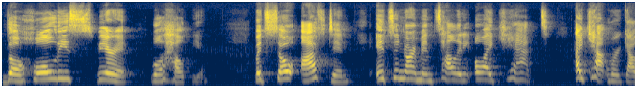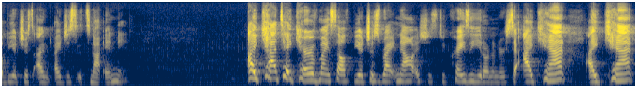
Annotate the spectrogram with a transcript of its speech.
the Holy Spirit will help you. But so often, it's in our mentality, oh, I can't. I can't work out, Beatriz. I, I just, it's not in me. I can't take care of myself, Beatriz, right now. It's just too crazy. You don't understand. I can't, I can't,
